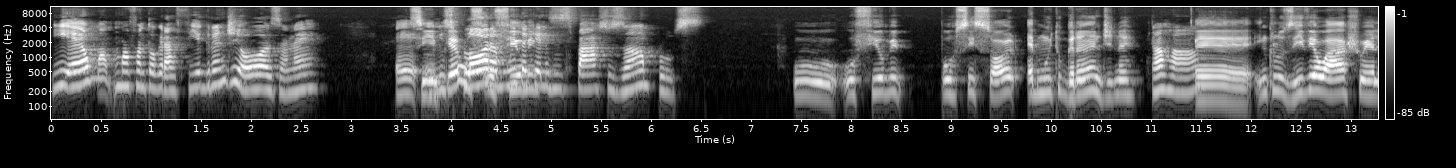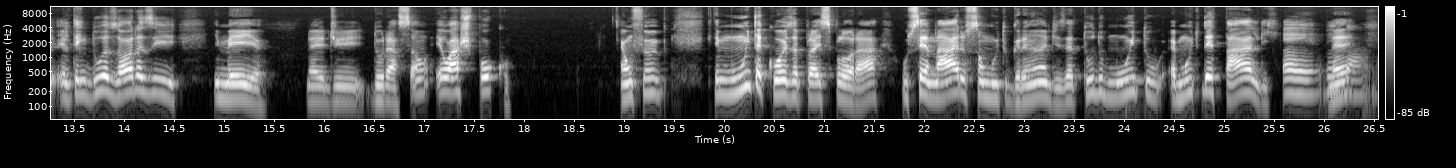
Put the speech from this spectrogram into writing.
E é uma, uma fotografia grandiosa, né? É, Sim, ele explora o, o muito aqueles espaços amplos. O, o filme, por si só, é muito grande, né? Uhum. É, inclusive, eu acho, ele, ele tem duas horas e, e meia né, de duração. Eu acho pouco. É um filme que tem muita coisa para explorar. Os cenários são muito grandes, é tudo muito, é muito detalhe. É né? verdade. Né?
